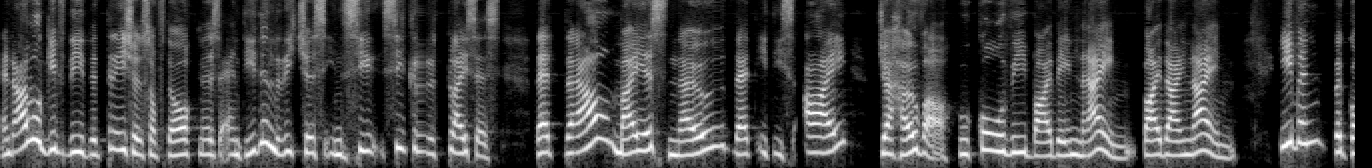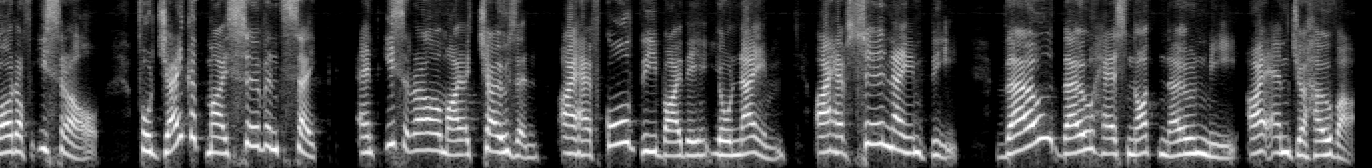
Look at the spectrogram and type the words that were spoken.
and I will give thee the treasures of darkness and hidden riches in se- secret places, that thou mayest know that it is I, Jehovah, who call thee by thy name, by thy name, even the God of Israel. For Jacob my servant's sake, and Israel my chosen, I have called thee by the, your name. I have surnamed thee. Though thou hast not known me, I am Jehovah,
